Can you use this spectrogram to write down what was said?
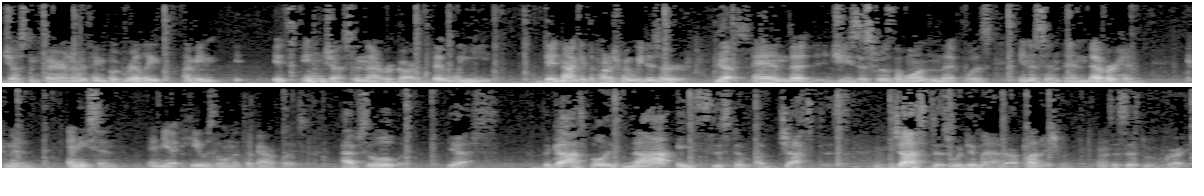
just and fair and everything, but really, I mean, it's unjust in that regard that we did not get the punishment we deserved, Yes. and that Jesus was the one that was innocent and never had committed any sin, and yet he was the one that took our place. Absolutely. Yes. The gospel is not a system of justice. Justice would demand our punishment. It's a system of grace.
